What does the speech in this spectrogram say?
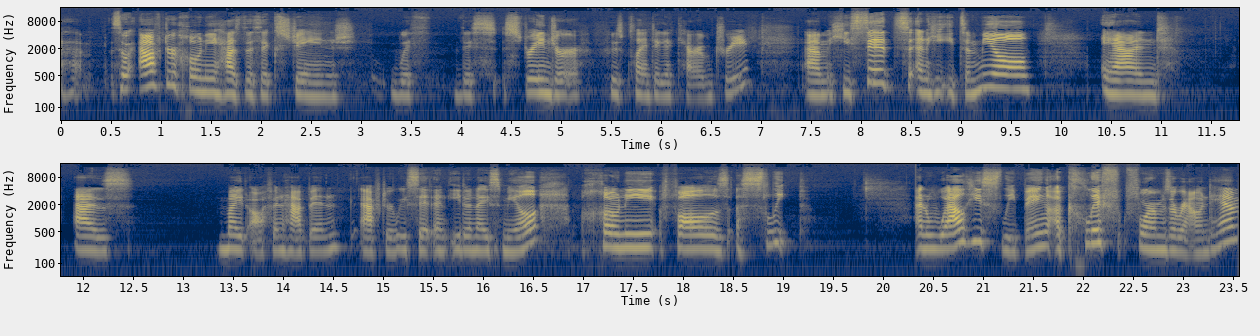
Um, so after Choni has this exchange with this stranger who's planting a carob tree, um, he sits and he eats a meal, and as might often happen after we sit and eat a nice meal, Choni falls asleep. And while he's sleeping, a cliff forms around him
